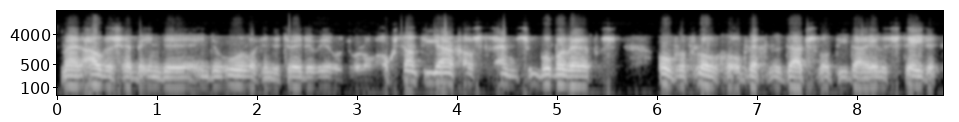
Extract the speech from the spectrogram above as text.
Mijn ouders hebben in de, in de oorlog, in de Tweede Wereldoorlog, ook staan te juichen als Engelse bommenwerpers overvlogen op weg naar Duitsland, die daar hele steden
